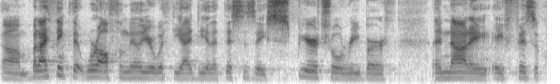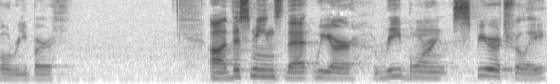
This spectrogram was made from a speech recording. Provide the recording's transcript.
Um, but I think that we're all familiar with the idea that this is a spiritual rebirth and not a, a physical rebirth. Uh, this means that we are reborn spiritually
